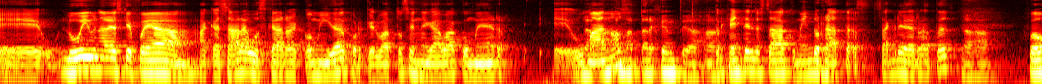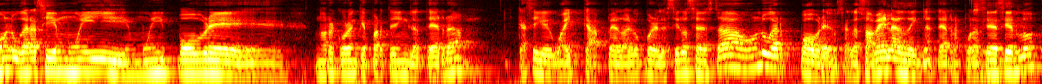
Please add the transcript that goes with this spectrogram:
eh, Louis una vez que fue a, a cazar, a buscar comida, porque el vato se negaba a comer eh, La- humanos, A matar gente, ajá. otra gente le estaba comiendo ratas, sangre de ratas. Ajá. Fue a un lugar así muy, muy pobre, no recuerdo en qué parte de Inglaterra, casi Whitechapel, algo por el estilo, o sea, estaba un lugar pobre, o sea, las favelas de Inglaterra, por así Sí. decirlo,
